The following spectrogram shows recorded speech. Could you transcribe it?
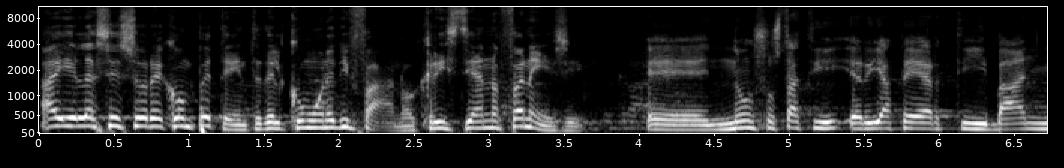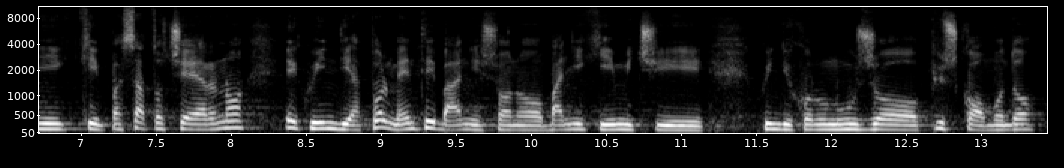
all'assessore competente del comune di Fano, Cristian Fanesi eh, non sono stati riaperti i bagni che in passato c'erano e quindi attualmente i bagni sono bagni chimici, quindi con un uso più scomodo.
